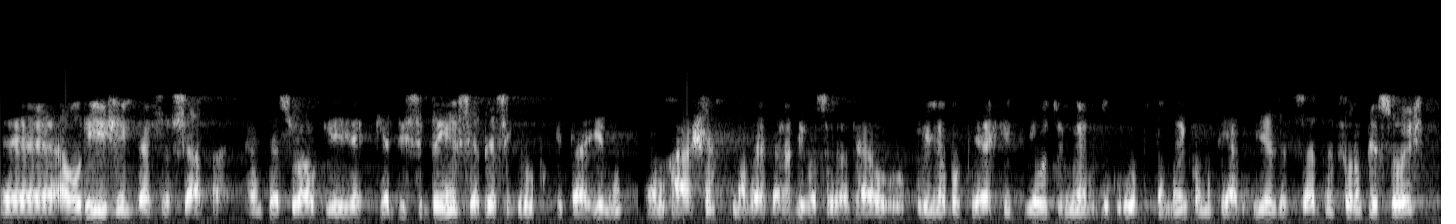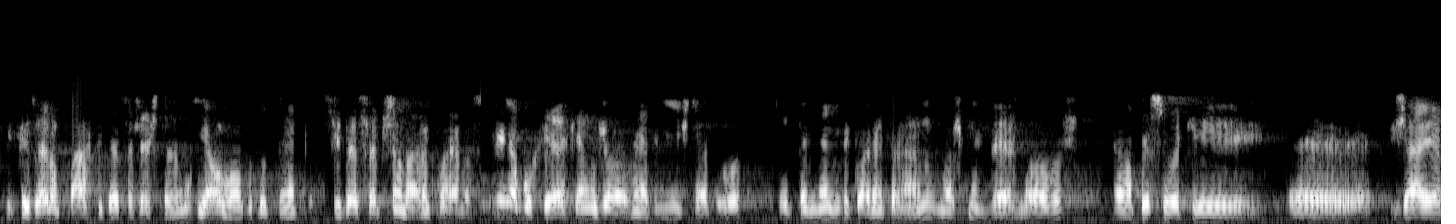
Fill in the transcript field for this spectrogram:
É, a origem dessa chapa é um pessoal que, que é dissidência desse grupo que está aí, né? Racha, na verdade, você olhar o Plínio Albuquerque e outros membros do grupo também, como Tiago Dias, etc., foram pessoas que fizeram parte dessa gestão e ao longo do tempo se decepcionaram com elas. Plínio Albuquerque é um jovem administrador, ele tem menos de 40 anos, mas com ideias novas, é uma pessoa que é, já é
